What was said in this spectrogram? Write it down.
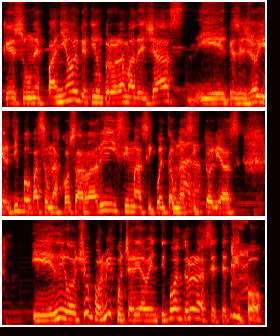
que es un español que tiene un programa de jazz y qué sé yo, y el tipo pasa unas cosas rarísimas y cuenta unas Claro. historias. Y digo, yo por mí escucharía 24 horas este tipo,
